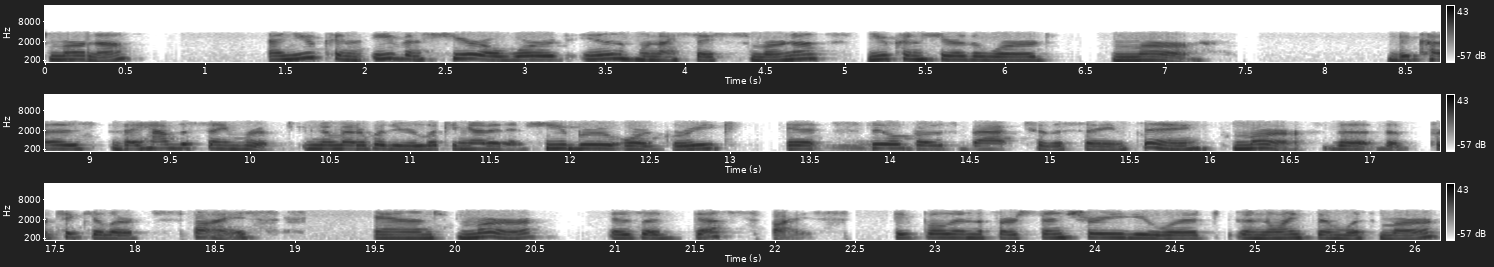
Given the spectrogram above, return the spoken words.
Smyrna. And you can even hear a word in when I say Smyrna, you can hear the word myrrh because they have the same root. No matter whether you're looking at it in Hebrew or Greek, it still goes back to the same thing myrrh, the, the particular spice. And myrrh is a death spice. People in the first century, you would anoint them with myrrh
